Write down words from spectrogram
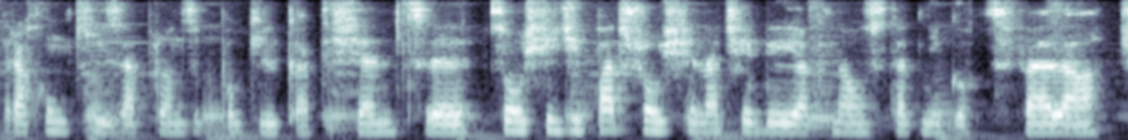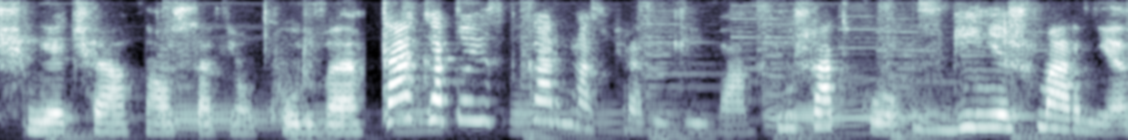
rachunki za prąd po kilka tysięcy, sąsiedzi patrzą się na ciebie jak na ostatniego cwela, śmiecia, na ostatnią kurwę. Taka to jest karma sprawiedliwa. Muszatku, zginiesz marnie.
